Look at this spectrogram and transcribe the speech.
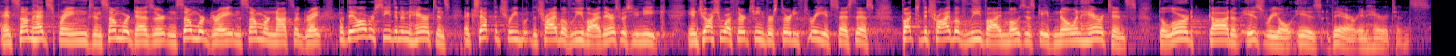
and some had springs, and some were desert, and some were great, and some were not so great. But they all received an inheritance, except the, the tribe of Levi. Theirs was unique. In Joshua 13, verse 33, it says this But to the tribe of Levi, Moses gave no inheritance. The Lord God of Israel is their inheritance.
